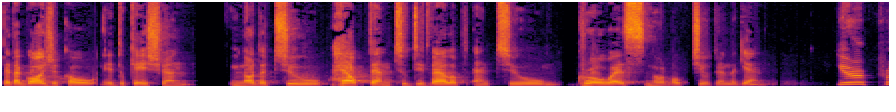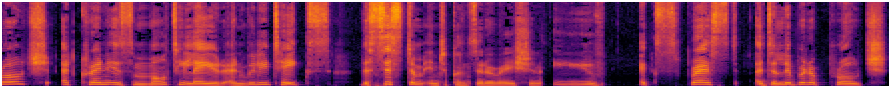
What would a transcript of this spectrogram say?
pedagogical education in order to help them to develop and to grow as normal children again. Your approach at CREN is multi layered and really takes the system into consideration. You've expressed a deliberate approach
